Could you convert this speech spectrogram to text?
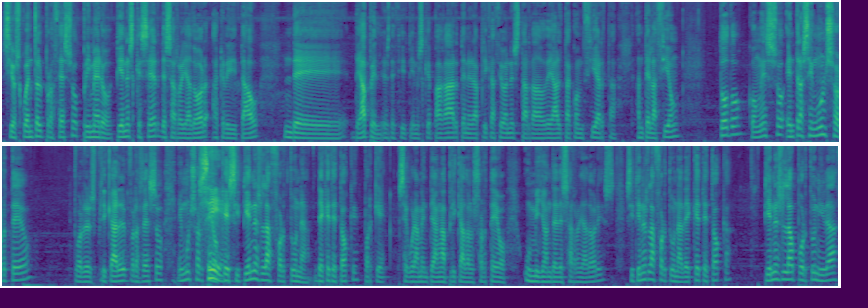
si os cuento el proceso, primero tienes que ser desarrollador acreditado de, de Apple, es decir, tienes que pagar, tener aplicaciones, estar dado de alta con cierta antelación. Todo con eso entras en un sorteo por explicar el proceso, en un sorteo que si tienes la fortuna de que te toque, porque seguramente han aplicado al sorteo un millón de desarrolladores, si tienes la fortuna de que te toca, tienes la oportunidad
